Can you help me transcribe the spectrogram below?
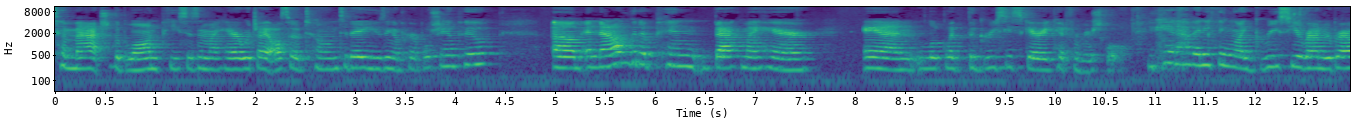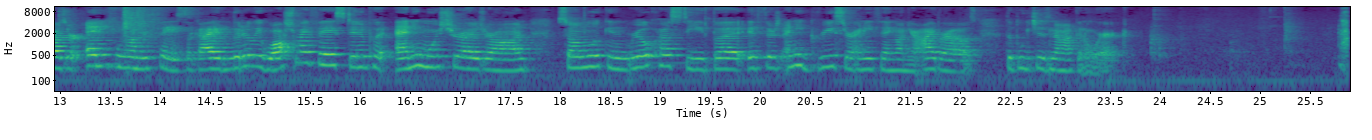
to match the blonde pieces in my hair, which I also toned today using a purple shampoo. Um, and now I'm gonna pin back my hair and look like the greasy scary kid from your school. You can't have anything like greasy around your brows or anything on your face. Like I literally washed my face, didn't put any moisturizer on, so I'm looking real crusty, but if there's any grease or anything on your eyebrows, the bleach is not gonna work. I'm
